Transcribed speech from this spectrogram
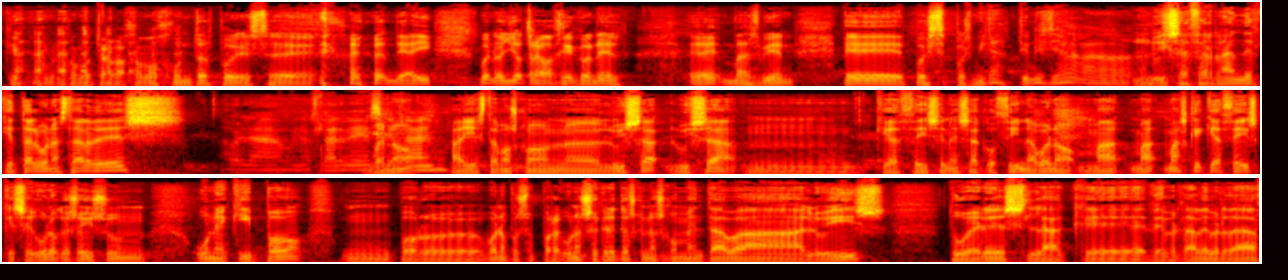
Que como- como trabajamos juntos, pues eh, de ahí, bueno, yo trabajé con él. Eh, más bien, Eh, pues, pues mira, tienes ya a- Luisa Fernández, ¿qué tal? Buenas tardes. Hola, buenas tardes. Bueno, ¿qué tal? ahí estamos con eh, Luisa. Luisa, mm, ¿qué hacéis en esa cocina? Bueno, ma- ma- más que qué hacéis, que seguro que sois un, un equipo, mm, por bueno, pues por algunos secretos que nos comentaba Luis. Tú eres la que de verdad, de verdad,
